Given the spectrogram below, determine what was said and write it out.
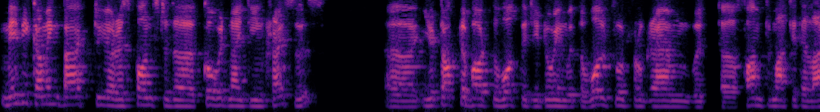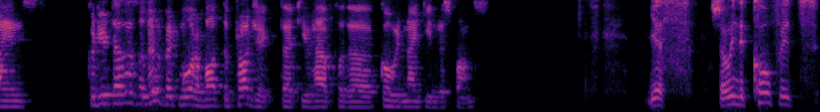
maybe coming back to your response to the COVID 19 crisis, uh, you talked about the work that you're doing with the World Food Program, with the Farm to Market Alliance. Could you tell us a little bit more about the project that you have for the COVID 19 response? Yes. So, in the COVID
